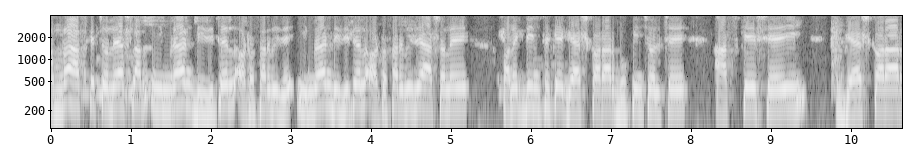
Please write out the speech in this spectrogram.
আমরা আজকে চলে আসলাম ইমরান ডিজিটাল অটো সার্ভিসে। ইমরান ডিজিটাল অটো সার্ভিসে আসলে অনেক দিন থেকে গ্যাস করার বুকিং চলছে। আজকে সেই গ্যাস করার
